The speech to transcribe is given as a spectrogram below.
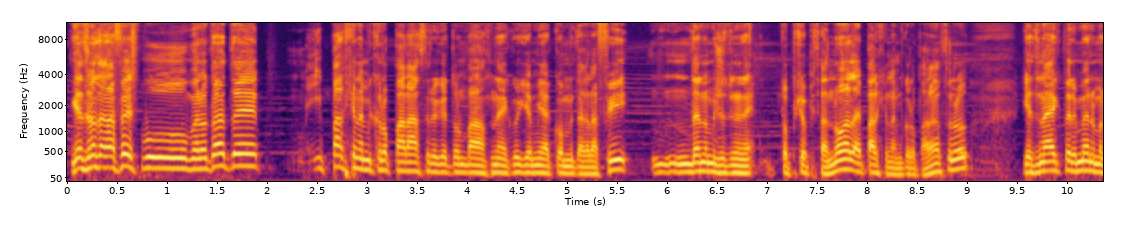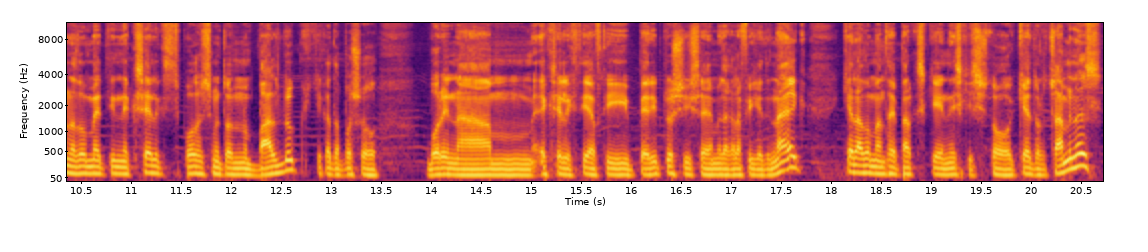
Για τις μεταγραφές που με ρωτάτε, υπάρχει ένα μικρό παράθυρο για τον Παναθηναϊκό για μια ακόμη μεταγραφή. Δεν νομίζω ότι είναι το πιο πιθανό, αλλά υπάρχει ένα μικρό παράθυρο. Για την ΑΕΚ περιμένουμε να δούμε την εξέλιξη της υπόθεσης με τον Μπάλντοκ και κατά πόσο μπορεί να εξελιχθεί αυτή η περίπτωση σε μεταγραφή για την ΑΕΚ και να δούμε αν θα υπάρξει και ενίσχυση στο κέντρο της άμυνας.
